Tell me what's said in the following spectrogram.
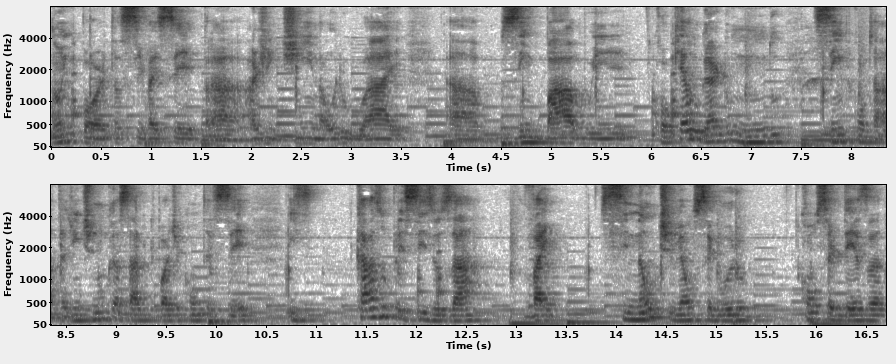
Não importa se vai ser para Argentina, Uruguai, Zimbábue, qualquer lugar do mundo, sempre contrata. A gente nunca sabe o que pode acontecer e caso precise usar, vai. Se não tiver um seguro, com certeza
